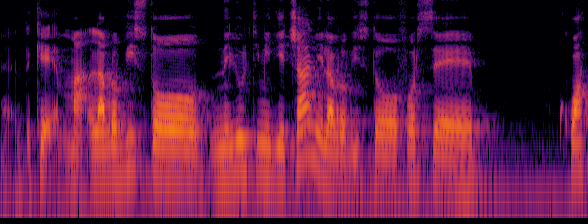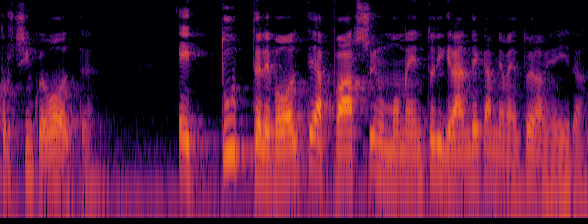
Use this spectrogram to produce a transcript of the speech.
Eh, che, ma l'avrò visto negli ultimi dieci anni, l'avrò visto forse 4-5 volte. E tutte le volte è apparso in un momento di grande cambiamento della mia vita.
